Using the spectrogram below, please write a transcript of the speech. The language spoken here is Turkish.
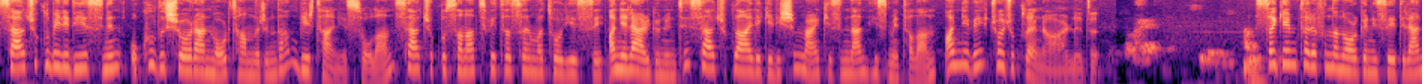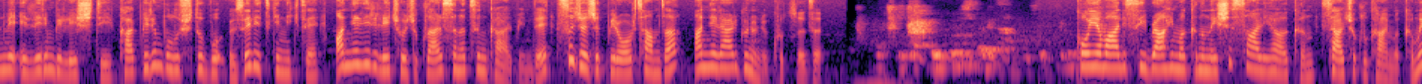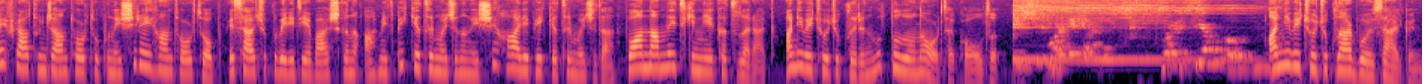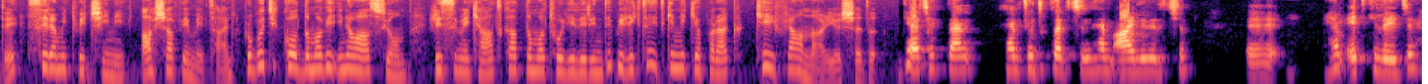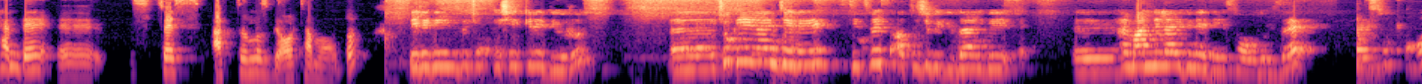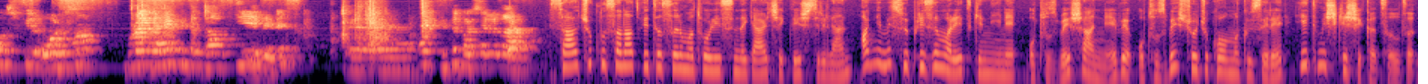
Selçuklu Belediyesi'nin okul dışı öğrenme ortamlarından bir tanesi olan Selçuklu Sanat ve Tasarım Atölyesi Anneler Günü'nde Selçuklu Aile Gelişim Merkezi'nden hizmet alan anne ve çocuklarını ağırladı. SAGEM tarafından organize edilen ve ellerin birleştiği, kalplerin buluştuğu bu özel etkinlikte anneler ile çocuklar sanatın kalbinde sıcacık bir ortamda Anneler Günü'nü kutladı. Konya Valisi İbrahim Akın'ın eşi Saliha Akın, Selçuklu Kaymakamı Eflatun Can Tortop'un eşi Reyhan Tortop ve Selçuklu Belediye Başkanı Ahmet Pek Yatırmacı'nın eşi Hale Pek Yatırmacı da bu anlamda etkinliğe katılarak anne ve çocukların mutluluğuna ortak oldu. Anne ve çocuklar bu özel günde seramik ve çini, ahşap ve metal, robotik kodlama ve inovasyon, resim ve kağıt katlama atölyelerinde birlikte etkinlik yaparak keyifli anlar yaşadı. gerçekten hem çocuklar için hem aileler için e, hem etkileyici hem de e, stres attığımız bir ortam oldu. Belediyemize çok teşekkür ediyoruz. Ee, çok eğlenceli, stres atıcı bir güzel bir e, hem anneler günü hediyesi oldu bize. Çok hoş bir ortam. Burayı da herkese tavsiye ederiz. Ee, herkese başarılar. Selçuklu Sanat ve Tasarım Atölyesi'nde gerçekleştirilen Anneme Sürprizim Var etkinliğine 35 anne ve 35 çocuk olmak üzere 70 kişi katıldı.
